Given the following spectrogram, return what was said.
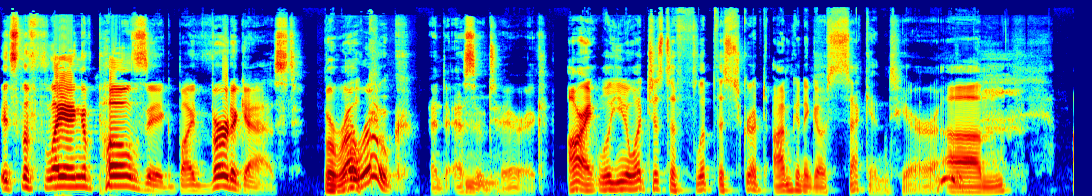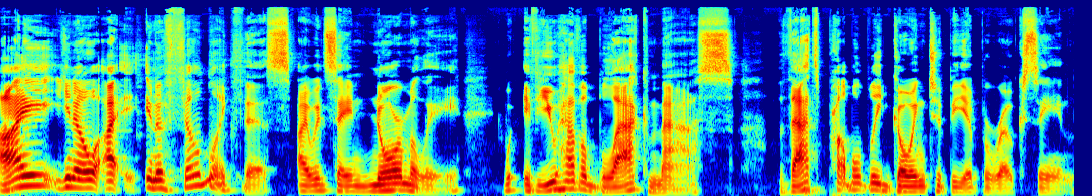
It's the Flaying of Poelzig by Werdegast. Baroque. Baroque and esoteric. All right. Well, you know what? Just to flip the script, I'm going to go second here. Um, I, you know, I in a film like this, I would say normally, if you have a black mass, that's probably going to be a baroque scene,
